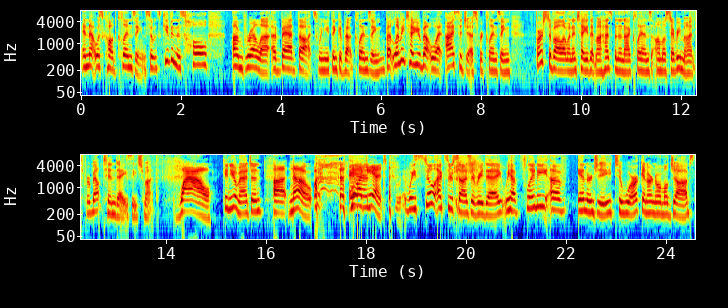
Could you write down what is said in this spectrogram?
and that was called cleansing. So it's given this whole umbrella of bad thoughts when you think about cleansing. But let me tell you about what I suggest for cleansing. First of all, I want to tell you that my husband and I cleanse almost every month for about 10 days each month. Wow. Can you imagine? Uh, no. no, I can't. We still exercise every day. We have plenty of energy to work in our normal jobs.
